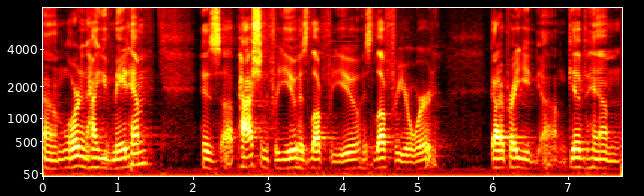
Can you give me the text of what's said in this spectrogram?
um, Lord, and how you've made him, his uh, passion for you, his love for you, his love for your word. God, I pray you um, give him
